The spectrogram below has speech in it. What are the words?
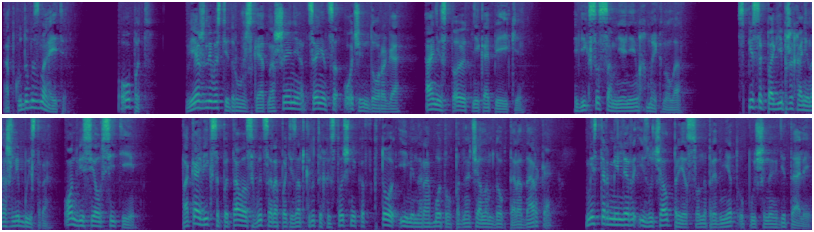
«Откуда вы знаете?» «Опыт. Вежливость и дружеское отношение ценятся очень дорого, а не стоят ни копейки». Викса с сомнением хмыкнула. Список погибших они нашли быстро. Он висел в сети. Пока Викса пыталась выцарапать из открытых источников, кто именно работал под началом доктора Дарка, мистер Миллер изучал прессу на предмет упущенных деталей.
